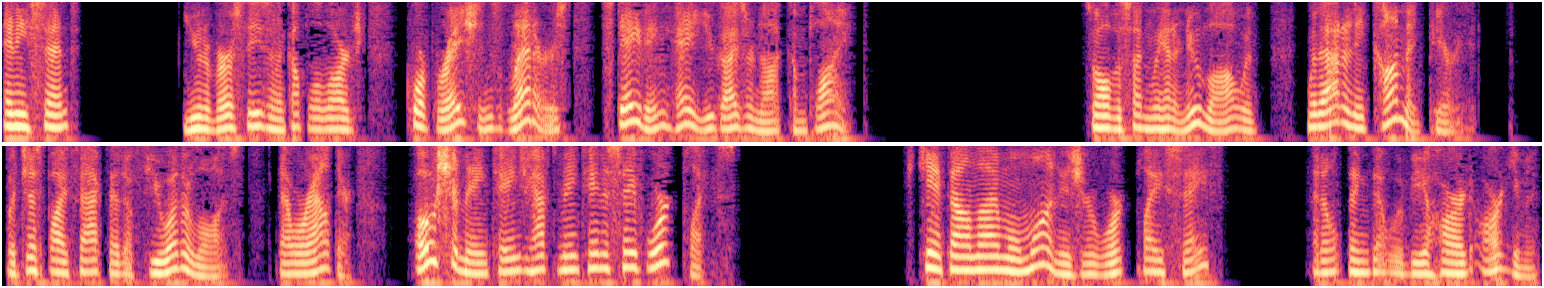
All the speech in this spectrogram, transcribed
And he sent universities and a couple of large corporations letters stating, hey, you guys are not compliant. So all of a sudden we had a new law with, without any comment period, but just by fact that a few other laws that were out there. OSHA maintains you have to maintain a safe workplace. If you can't dial 911, is your workplace safe? I don't think that would be a hard argument.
